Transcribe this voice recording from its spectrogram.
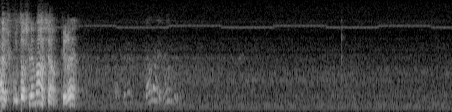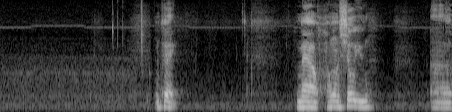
אה, יש קבוצה שלמה שם, תראה. Okay. Now, I want to show you uh,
